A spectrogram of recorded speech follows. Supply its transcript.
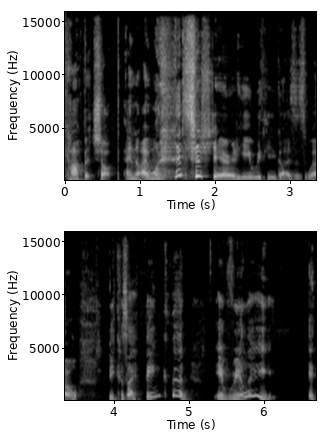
carpet shop. And I wanted to share it here with you guys as well, because I think that it really it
